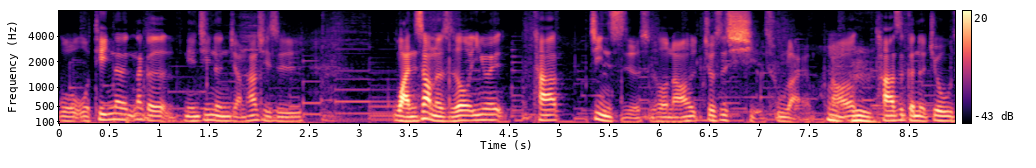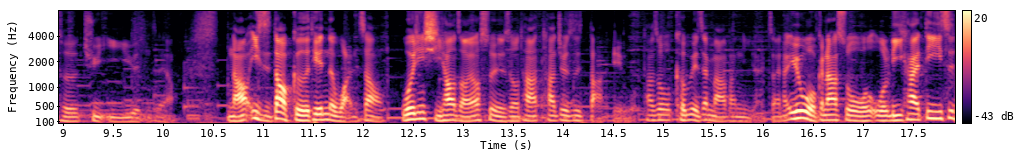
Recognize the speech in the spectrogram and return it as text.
我我听那那个年轻人讲，他其实。晚上的时候，因为他进食的时候，然后就是血出来了嘛，然后他是跟着救护车去医院这样，然后一直到隔天的晚上，我已经洗好澡要睡的时候，他他就是打给我，他说可不可以再麻烦你来载他，因为我跟他说我我离开第一次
